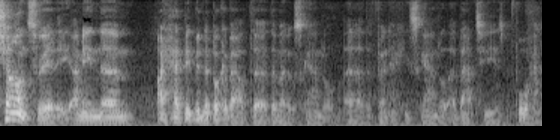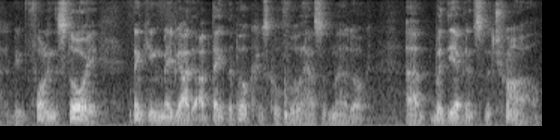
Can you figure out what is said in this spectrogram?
chance, really. I mean, um, I had been written a book about the, the Murdoch scandal, uh, the phone hacking scandal, about two years beforehand. I'd been following the story, thinking maybe I'd update the book. It was called Full House of Murdoch, um, with the evidence from the trial.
